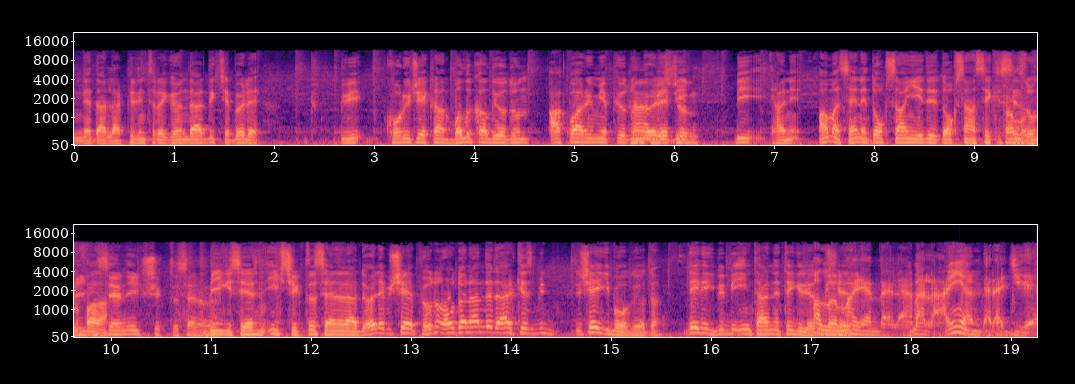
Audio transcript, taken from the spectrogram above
ne derler printer'a gönderdikçe böyle bir koruyucu ekran balık alıyordun akvaryum yapıyordun Ha, böyle bir, besliyordun. bir hani ama sene 97 98 Tamam sezonu falan. bilgisayarın ilk çıktı senede. Bilgisayarın ilk çıktığı senelerde öyle bir şey yapıyordun. O dönemde de herkes bir şey gibi oluyordu. Deli gibi bir internete giriyordu. bir şey. Böyle. Bana yan vereceğim.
